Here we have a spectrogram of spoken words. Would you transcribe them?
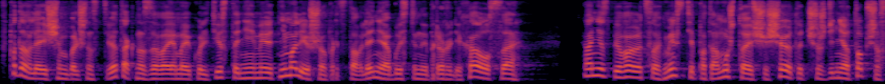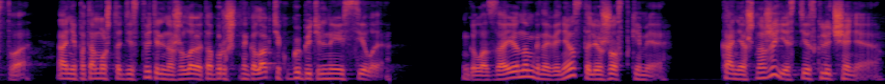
В подавляющем большинстве так называемые культисты не имеют ни малейшего представления об истинной природе хаоса. Они сбиваются вместе, потому что ощущают отчуждение от общества, а не потому что действительно желают обрушить на галактику губительные силы. Глаза её на мгновение стали жёсткими. Конечно же, есть и исключения.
